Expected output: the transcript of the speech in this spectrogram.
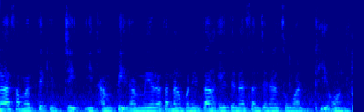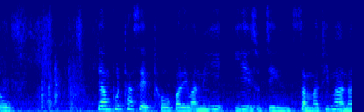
นะสมัติกิจจิ อิธรรมปิธรรมเมรัตนังปณิตัง เอเตนะสัญจนะสุวัตทิโหนตุยามพุทธเศรษโธปริวันนิยีสุจิงสมาธิมานั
